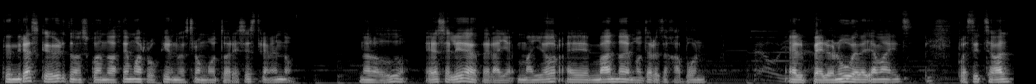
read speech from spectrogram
Tendrías que oírnos cuando hacemos rugir nuestros motores, es tremendo. No lo dudo. Eres el líder de la mayor eh, banda de motores de Japón. El pelo nube le llamáis. Pues sí, chaval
